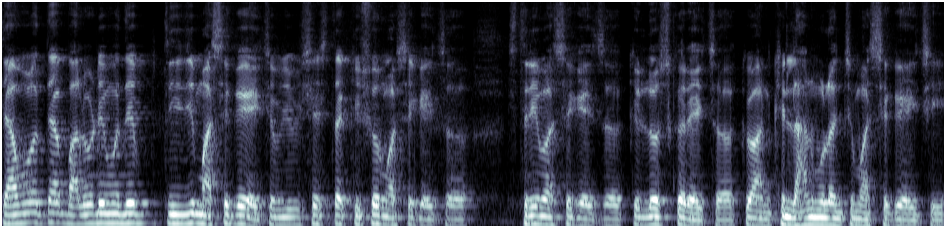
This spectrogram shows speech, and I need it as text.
त्यामुळं त्या बालवाडीमध्ये ती जी मासिकं यायची म्हणजे विशेषतः किशोर मासिक यायचं स्त्री मासिक यायचं किल्लोस्कर यायचं किंवा आणखीन लहान मुलांची मासिकं यायची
